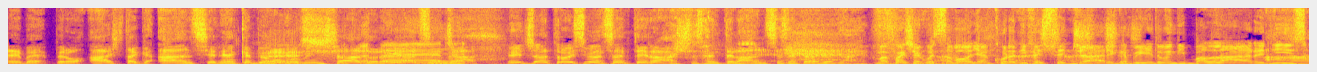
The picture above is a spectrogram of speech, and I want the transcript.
Eh beh, però hashtag ansia, neanche abbiamo Eh, cominciato, ragazzi. È già, è già Troy si sente rush, sente l'ansia, sente la dai. Ma poi c'è questa voglia ancora di festeggiare, capito? Quindi ballare, disco,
